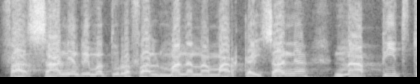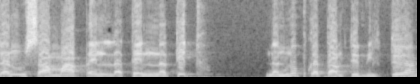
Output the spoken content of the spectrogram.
Fa zany Andriamatoa Ravalomanana Marc izany nampiditra an'i Oussama Ben Laden teto, nanomboka tamin'ny deux mille deux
